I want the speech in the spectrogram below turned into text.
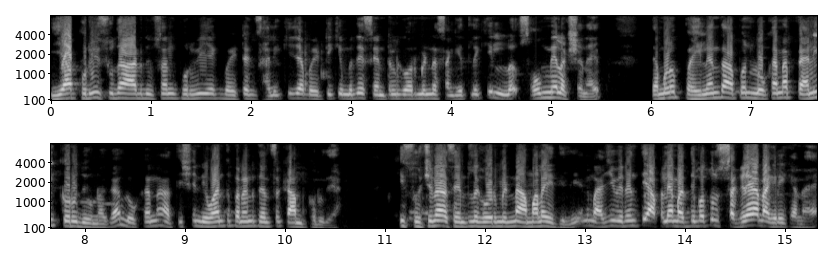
यापूर्वी सुद्धा आठ दिवसांपूर्वी एक बैठक झाली की ज्या बैठकीमध्ये सेंट्रल गव्हर्नमेंटने सांगितलं की सौम्य लक्षण आहेत. त्यामुळे पहिल्यांदा आपण लोकांना पॅनिक करू देऊ नका. लोकांना अतिशय निवांतपणाने त्यांचं काम करू द्या. ही सूचना सेंट्रल गव्हर्नमेंटनं आम्हालाही दिली. आणि माझी विनंती आपल्या माध्यमातून सगळ्या नागरिकांना आहे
